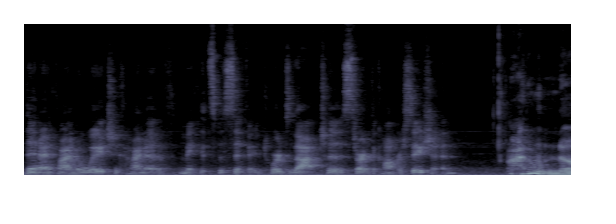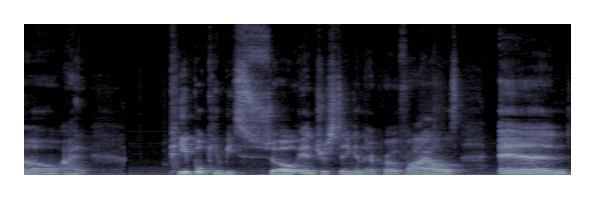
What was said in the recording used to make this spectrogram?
then I find a way to kind of make it specific towards that to start the conversation. I don't know. I people can be so interesting in their profiles and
